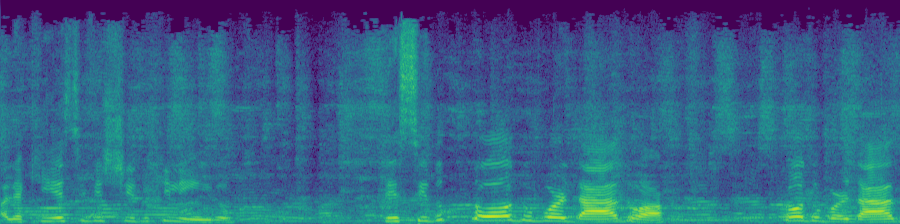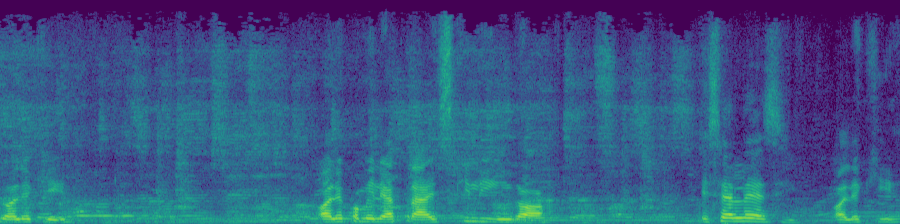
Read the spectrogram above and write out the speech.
Olha aqui esse vestido, que lindo. Tecido todo bordado, ó. Todo bordado, olha aqui. Olha como ele é atrás, que lindo, ó. Esse é lese. Olha aqui.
